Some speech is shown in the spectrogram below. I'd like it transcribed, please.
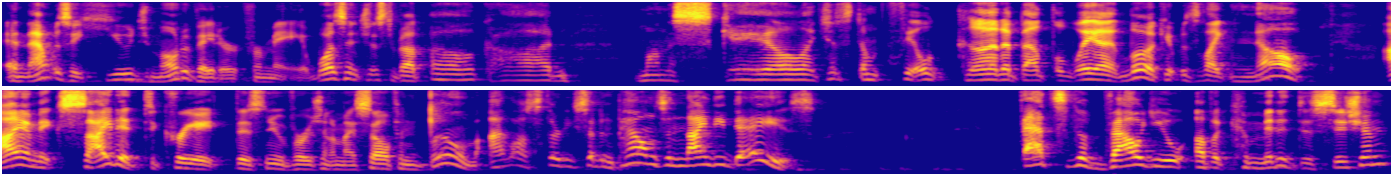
And that was a huge motivator for me. It wasn't just about, oh God, I'm on the scale. I just don't feel good about the way I look. It was like, no, I am excited to create this new version of myself. And boom, I lost 37 pounds in 90 days. That's the value of a committed decision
